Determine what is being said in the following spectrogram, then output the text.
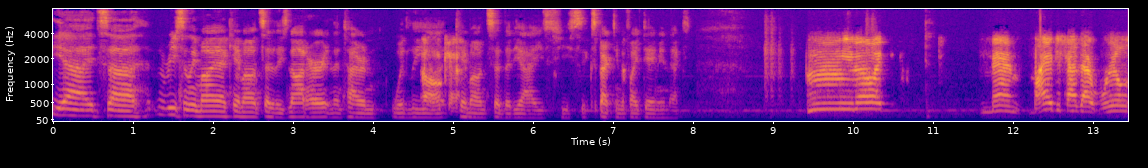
Yeah, it's uh, recently Maia came out and said that he's not hurt, and then Tyron Woodley oh, okay. uh, came out and said that yeah, he's he's expecting to fight Demian next. Mm, you know, I, man, Maia just has that real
